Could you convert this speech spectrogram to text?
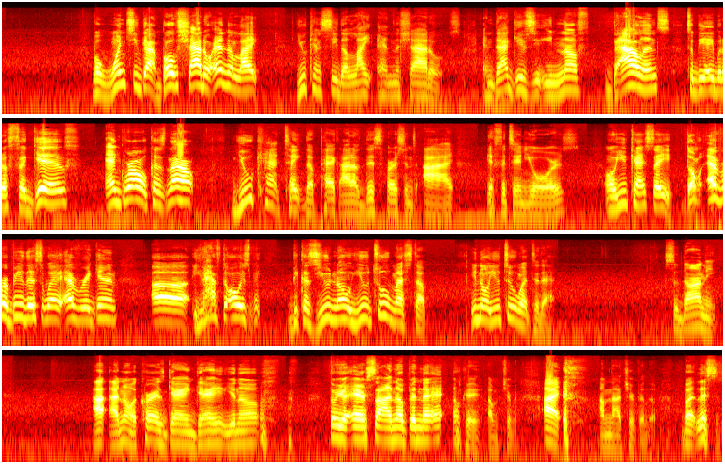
But once you got both shadow and the light, you can see the light and the shadows. And that gives you enough balance to be able to forgive and grow. Because now you can't take the peck out of this person's eye if it's in yours. Or you can't say, don't ever be this way ever again. Uh, you have to always be, because you know you too messed up. You know you too went to that. Sudani. I, I know Aquarius gang gang, you know. Throw your air sign up in the Okay, I'm tripping. All right, I'm not tripping though. But listen,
